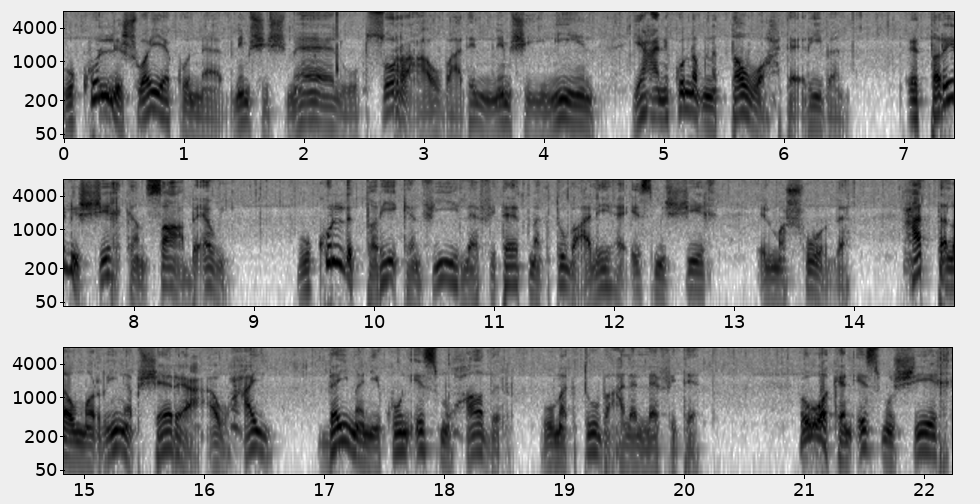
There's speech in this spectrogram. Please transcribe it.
وكل شوية كنا بنمشي شمال وبسرعة وبعدين نمشي يمين يعني كنا بنتطوح تقريبا. الطريق للشيخ كان صعب قوي وكل الطريق كان فيه لافتات مكتوب عليها اسم الشيخ المشهور ده. حتى لو مرينا بشارع أو حي دايما يكون اسمه حاضر ومكتوب على اللافتات. هو كان اسمه الشيخ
